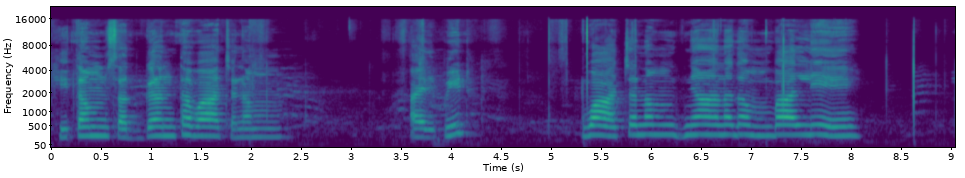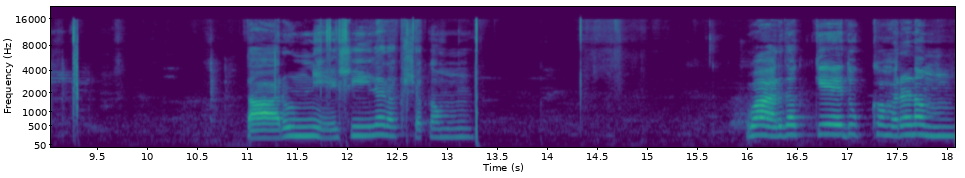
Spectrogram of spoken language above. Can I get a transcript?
हितं सद्ग्रन्थवाचनम्। ऐ रिपीट् वाचनं ज्ञानदं बाल्ये। तारुण्ये शीलरक्षकम् वार्धक्ये दुःखहरणं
